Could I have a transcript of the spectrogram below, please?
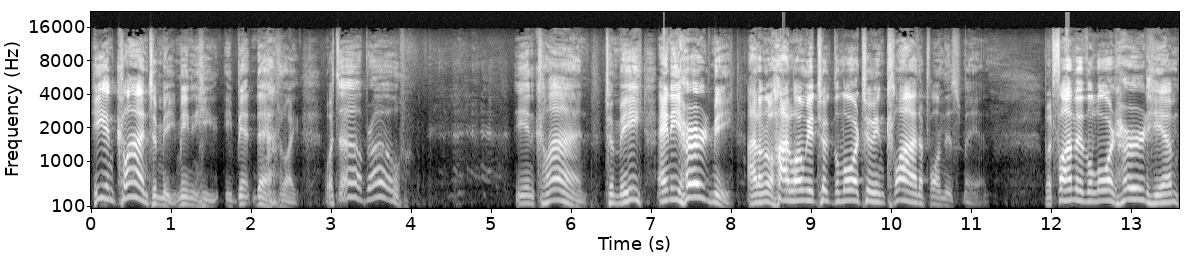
He inclined to me, meaning he, he bent down, like, What's up, bro? He inclined to me and he heard me. I don't know how long it took the Lord to incline upon this man. But finally, the Lord heard him.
